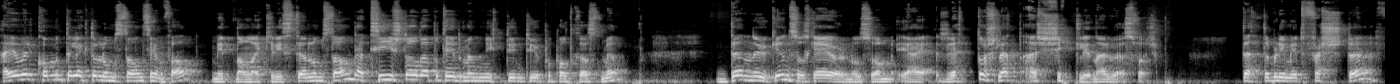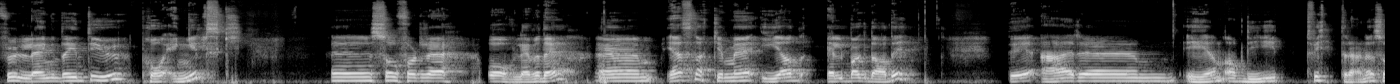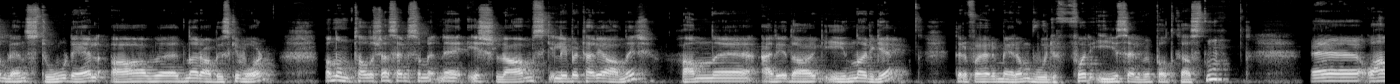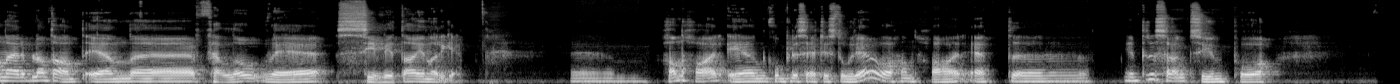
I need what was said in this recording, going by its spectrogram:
Hei og velkommen til Lektor Lomsdalens innfall. Mitt navn er Kristian Lomsdalen. Det er tirsdag, og det er på tide med et nytt intervju på podkasten min. Denne uken så skal jeg gjøre noe som jeg rett og slett er skikkelig nervøs for. Dette blir mitt første fullengde intervju på engelsk. Eh, Så får dere overleve det. Eh, Jeg snakker med Iyad El-Baghdadi. Det er eh, en av de twitrerne som ble en stor del av eh, den arabiske våren. Han omtaler seg selv som en eh, islamsk libertarianer. Han eh, er i dag i Norge. Dere får høre mer om hvorfor i selve podkasten. Og han er bl.a. en fellow ved Civita i Norge. Han har en komplisert historie, og han har et interessant syn på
